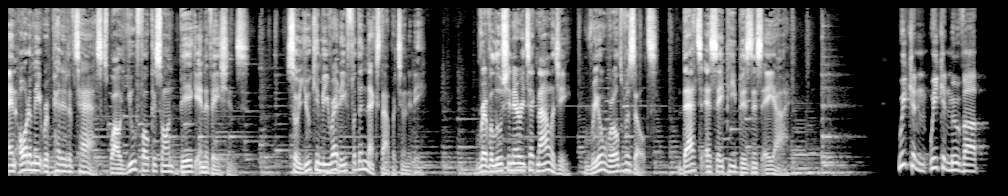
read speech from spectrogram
and automate repetitive tasks while you focus on big innovations. So you can be ready for the next opportunity. Revolutionary technology, real world results. That's SAP Business AI. we can we can move up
